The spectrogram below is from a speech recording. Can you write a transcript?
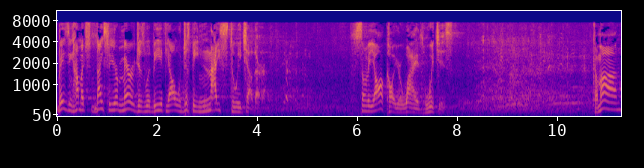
Amazing how much nicer your marriages would be if y'all would just be nice to each other. Some of y'all call your wives witches. Come on.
